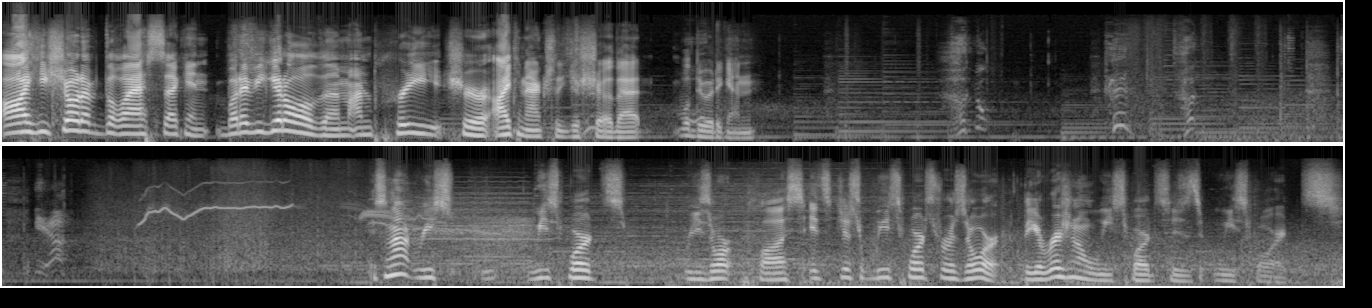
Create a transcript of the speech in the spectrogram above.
Ah, uh, he showed up the last second. But if you get all of them, I'm pretty sure I can actually just show that. We'll do it again. It's not Wii Sports Resort Plus. It's just Wii Sports Resort. The original Wii Sports is Wii Sports.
